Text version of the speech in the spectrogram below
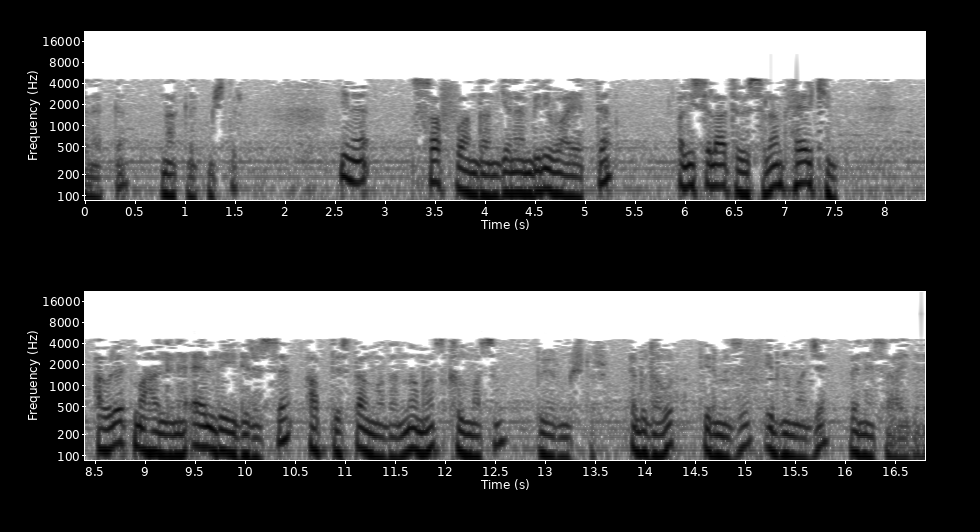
senetle nakletmiştir. Yine Safvan'dan gelen bir rivayette Aleyhisselatü Vesselam her kim avret mahalline el değdirirse abdest almadan namaz kılmasın buyurmuştur. Ebu Davud, Tirmizi, İbn Mace ve Nesai'de.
